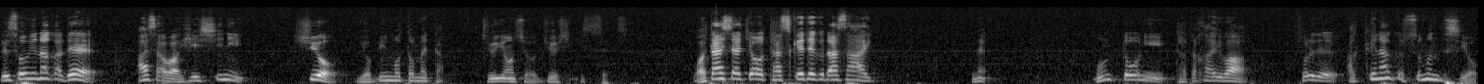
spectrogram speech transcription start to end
でそういう中で朝は必死に主を呼び求めた。14章11節。私たちを助けてください。ね。本当に戦いはそれであっけなく済むんですよ。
